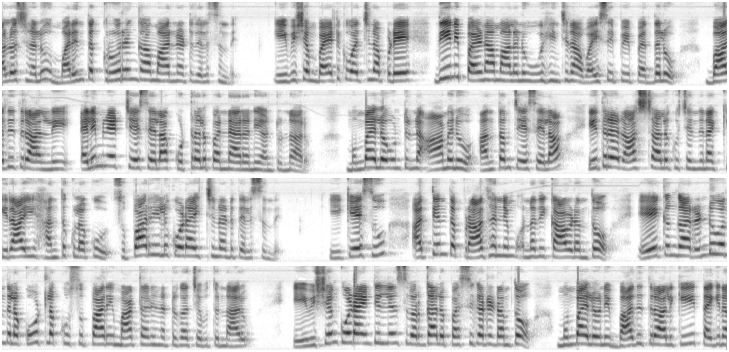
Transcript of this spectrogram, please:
ఆలోచనలు మరింత క్రూరంగా మారినట్టు తెలిసింది. ఈ విషయం బయటకు వచ్చినప్పుడే దీని పరిణామాలను ఊహించిన వైసీపీ పెద్దలు బాధితురాల్ని ఎలిమినేట్ చేసేలా కుట్రలు పన్నారని అంటున్నారు. ముంబైలో ఉంటున్న ఆమెను అంతం చేసేలా ఇతర రాష్ట్రాలకు చెందిన కిరాయి హంతకులకు సుపారీలు కూడా ఇచ్చినట్టు తెలిసింది. ఈ కేసు అత్యంత ప్రాధాన్యం ఉన్నది కావడంతో ఏకంగా రెండు వందల కోట్లకు సుపారీ మాట్లాడినట్టుగా చెబుతున్నారు. ఈ విషయం కూడా ఇంటెలిజెన్స్ వర్గాలు పసిగట్టడంతో ముంబైలోని బాధితురాలికి తగిన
